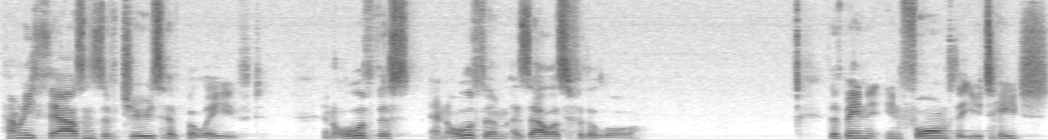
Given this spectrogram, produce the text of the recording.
how many thousands of Jews have believed, and all of this and all of them are zealous for the law. They've been informed that you teach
